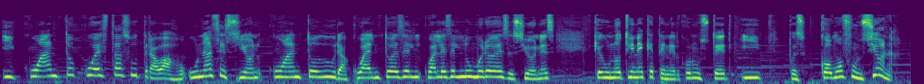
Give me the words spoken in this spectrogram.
¿Y cuánto cuesta su trabajo? Una sesión, ¿cuánto dura? ¿Cuánto es el, ¿Cuál es el número de sesiones que uno tiene que tener con usted y pues cómo funciona?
